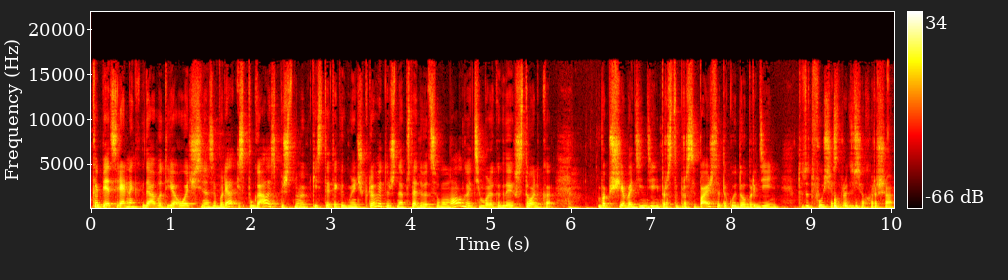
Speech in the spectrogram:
капец, реально, когда вот я очень сильно заболела, испугалась, потому что, ну, кисты это как бы клевые, нужно обследовать сомолога, тем более, когда их столько. Вообще в один день просто просыпаешься, такой добрый день. Тут, тут фу, сейчас вроде все хорошо.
